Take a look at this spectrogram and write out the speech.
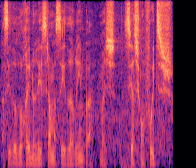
a saída do Reino Unido será uma saída limpa, mas se esses conflitos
